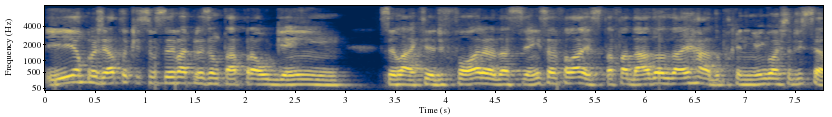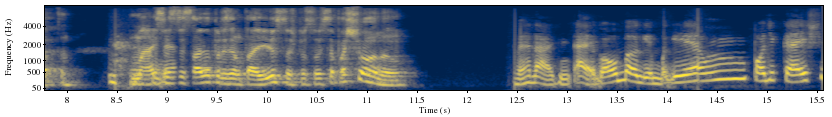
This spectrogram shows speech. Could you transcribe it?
E é um projeto que, se você vai apresentar para alguém, sei lá, que é de fora da ciência, vai falar: ah, isso está fadado a dar errado, porque ninguém gosta de inseto. Mas se você sabe apresentar isso, as pessoas se apaixonam. Verdade. É, igual o Bug. O Bug é um podcast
